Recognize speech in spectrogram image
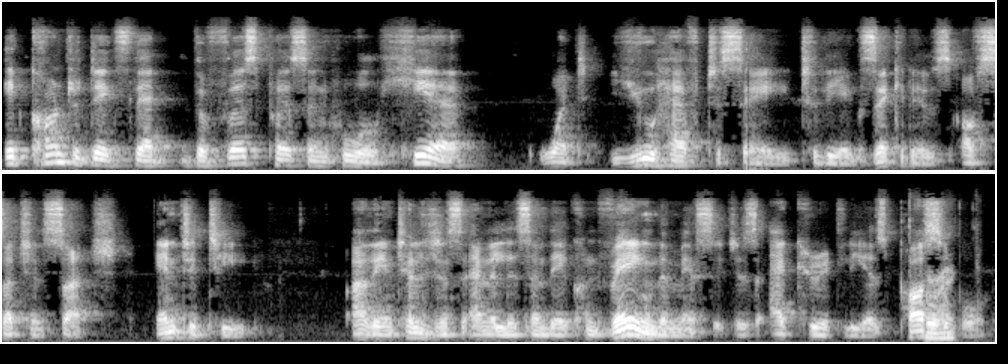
it contradicts that the first person who will hear what you have to say to the executives of such and such entity are the intelligence analysts and they're conveying the message as accurately as possible. Correct.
